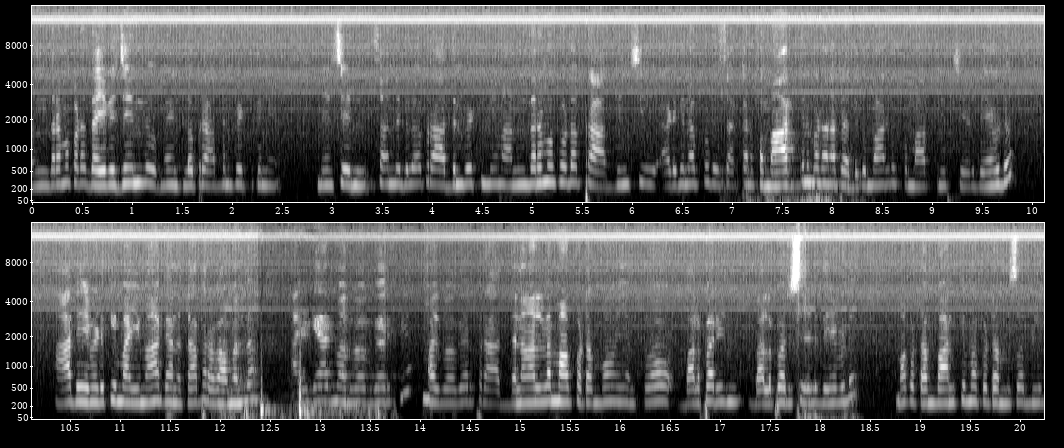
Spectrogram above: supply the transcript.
అందరం కూడా దైవజనులు మా ఇంట్లో ప్రార్థన పెట్టుకుని మేము సన్నిధిలో ప్రార్థన పెట్టి మేము అందరము కూడా ప్రార్థించి అడిగినప్పుడు చక్కని కుమార్తెను కూడా నా పెద్ద కుమారుడు కుమార్తెను ఇచ్చాడు దేవుడు. ఆ దేవుడికి మహిమ ఘనత ప్రభావంలో అయ్యగారు మధుబాబు గారికి. మధుబాబు గారి ప్రార్థన వల్ల మా కుటుంబం ఎంతో బలపరి బలపరిచాడు దేవుడు. మా కుటుంబానికి మా కుటుంబ సభ్యులు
